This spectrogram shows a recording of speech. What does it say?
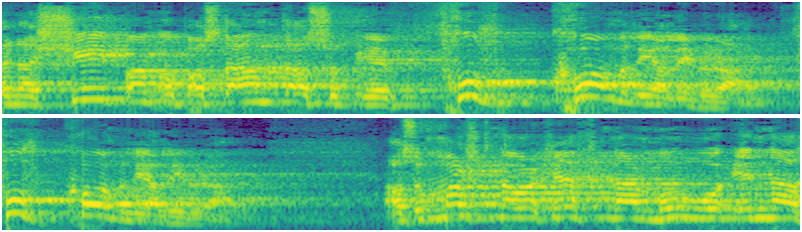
en skipan og pastanta som er fullkomliga liberal, fullkomliga liberal. Alltså marskna var kräfterna må och innan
